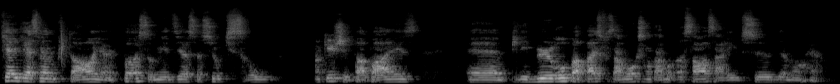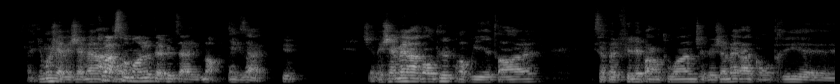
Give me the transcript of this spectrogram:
quelques semaines plus tard, il y a un poste aux médias sociaux qui se rouvre ok. chez Popeyes. Euh, Puis les bureaux Popeyes, il faut savoir qu'ils sont à Brossard, ça rive sud de Montréal. Fait que moi, j'avais jamais Toi, à ce rencontré... moment-là, t'habites à Rive-Nord. Exact. Ok. J'avais jamais rencontré le propriétaire, qui s'appelle Philippe Antoine. J'avais jamais rencontré euh,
